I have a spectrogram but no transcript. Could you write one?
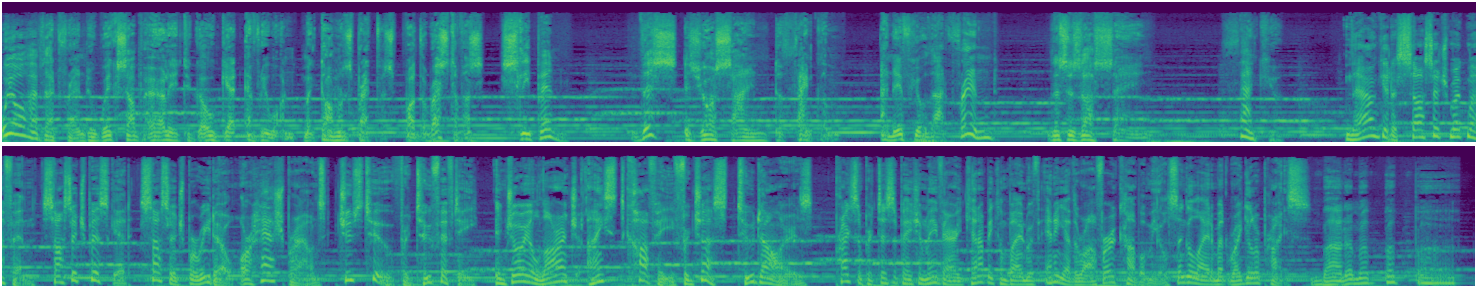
We all have that friend who wakes up early to go get everyone McDonald's breakfast while the rest of us sleep in. This is your sign to thank them. And if you're that friend, this is us saying thank you. Now get a sausage McMuffin, sausage biscuit, sausage burrito, or hash browns. Choose two for $2.50. Enjoy a large iced coffee for just $2. Price and participation may vary, cannot be combined with any other offer or combo meal, single item at regular price. Ba-da-ba-ba-ba.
